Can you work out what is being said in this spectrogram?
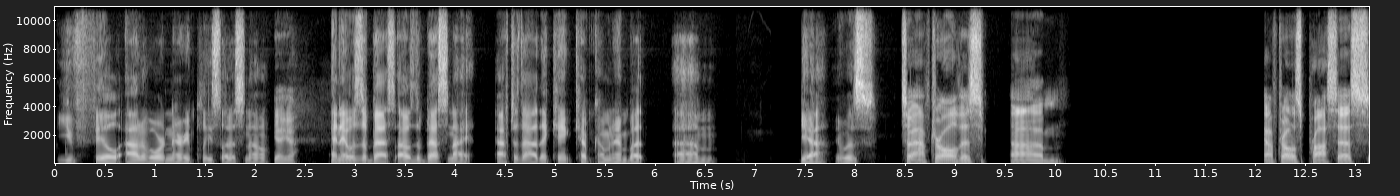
you feel out of ordinary, please let us know. Yeah, yeah. And it was the best. That was the best night. After that, they kept coming in, but um, yeah, it was. So after all this, um, after all this process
